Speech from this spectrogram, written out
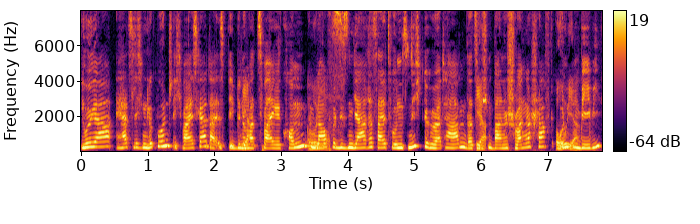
Julia, herzlichen Glückwunsch. Ich weiß ja, da ist Baby Ja. Nummer zwei gekommen im Oh, Laufe yes. dieses Jahres, als wir uns nicht gehört haben. Dazwischen Ja. war eine Schwangerschaft Oh, und ja. ein Baby.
